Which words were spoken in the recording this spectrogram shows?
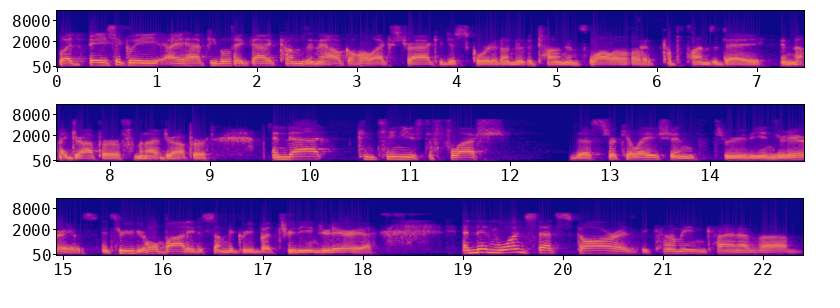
But basically, I have people take that. It comes in the alcohol extract. You just squirt it under the tongue and swallow it a couple times a day in the eyedropper from an eyedropper. And that continues to flush the circulation through the injured areas and through your whole body to some degree, but through the injured area. And then once that scar is becoming kind of, um,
